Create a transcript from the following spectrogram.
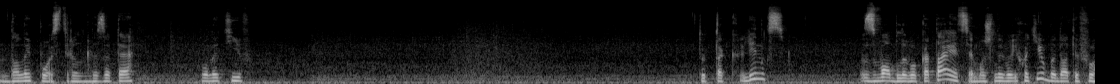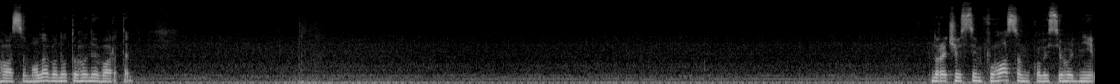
Дали постріл. ДЗТ полетів. Тут так Лінкс звабливо катається, можливо, і хотів би дати фугасом, але воно того не варте. До речі, з цим фугасом, коли сьогодні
